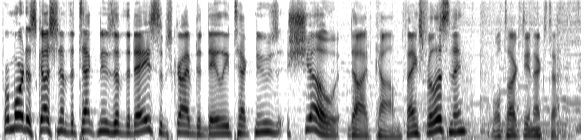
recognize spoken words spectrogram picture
For more discussion of the tech news of the day, subscribe to dailytechnewsshow.com. Thanks for listening. We'll talk to you next time.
